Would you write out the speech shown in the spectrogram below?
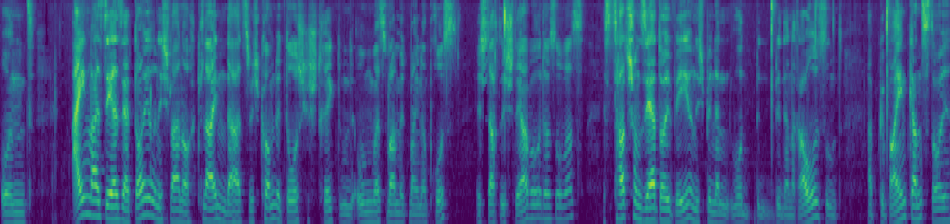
Und einmal sehr, sehr doll und ich war noch klein und da hat es mich komplett durchgestreckt und irgendwas war mit meiner Brust. Ich dachte, ich sterbe oder sowas. Es tat schon sehr doll weh und ich bin dann, wurde, bin, bin dann raus und hab geweint ganz doll.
